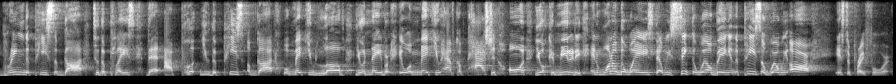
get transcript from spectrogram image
bring the peace of God to the place that I put you. The peace of God will make you love your neighbor. It will make you have compassion on your community. And one of the ways that we seek the well being and the peace of where we are is to pray for it.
